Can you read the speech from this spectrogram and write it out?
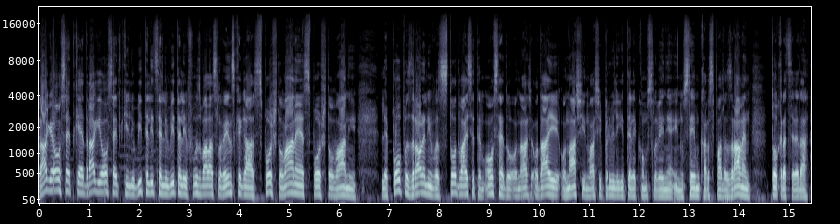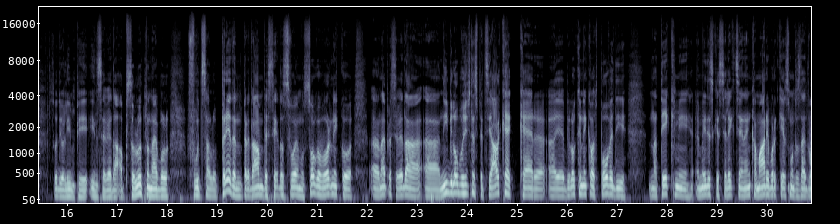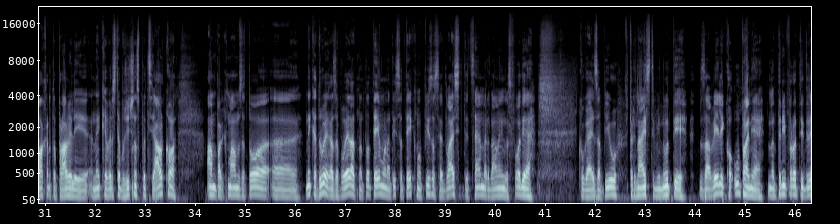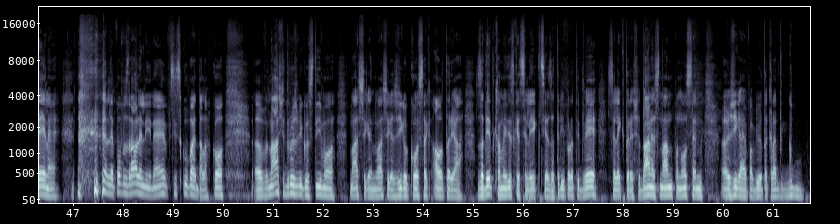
Drage osetke, dragi osetki, ljubitelice in ljubitelji futbola slovenskega, spoštovane, spoštovani. Lepo pozdravljeni v 120. offsetu oddaji o naši in vaši prvi ligi Telekom Slovenije in vsem, kar spada zraven tokrat seveda tudi Olimpiji in seveda absolutno najbolj futsalu. Preden predam besedo svojemu sogovorniku, uh, najprej seveda uh, ni bilo božične specialke, ker uh, je bilo kar nekaj odpovedi na tekmi medijske selekcije Nenka Maribor, kjer smo do zdaj dvakrat opravili neke vrste božično specialko. Ampak imam za to uh, nekaj drugega zapovedati na to temo, na tisto tekmo. Pisal se je 20. december, dame in gospodje. Uh, ko ga je zabil v 13 minuti za veliko upanje na 3 proti 2. Lepo pozdravljeni, ne? vsi skupaj, da lahko eh, v naši družbi gostimo našega in vašega žigo kosak, avtorja zadetka medijske selekcije za 3 proti 2. Selektor je še danes nam ponosen, eh, žiga je pa bil takrat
